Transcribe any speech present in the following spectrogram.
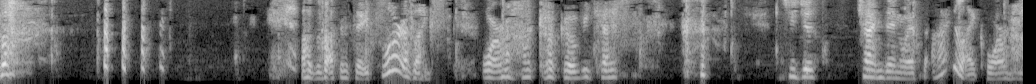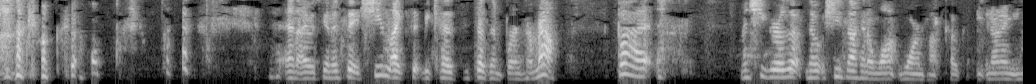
I was about to say Flora likes warm hot cocoa because she just chimed in with, I like warm hot cocoa. and I was going to say she likes it because it doesn't burn her mouth. But when she grows up, no, she's not going to want warm hot cocoa. You know what I mean?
